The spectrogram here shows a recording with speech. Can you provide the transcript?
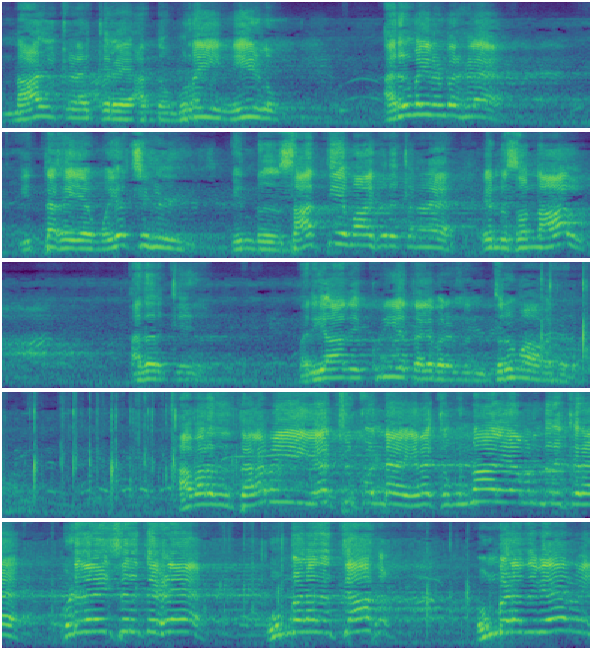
நாள் கிழக்கிற அந்த உரை நீளும். அருமை நண்பர்களே இத்தகைய முயற்சிகள் இன்று சாத்தியமாக இருக்கின்றன என்று சொன்னால் அதற்கு மரியாதைக்குரிய தலைவர் என்னும் திருமா அவர்கள் அவரது தலைமையை ஏற்றுக்கொண்ட எனக்கு முன்னாலே அமர்ந்திருக்கிற விடுதலை சிறுத்தைகளே உங்களது தியாகம் உங்களது வேர்வை.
